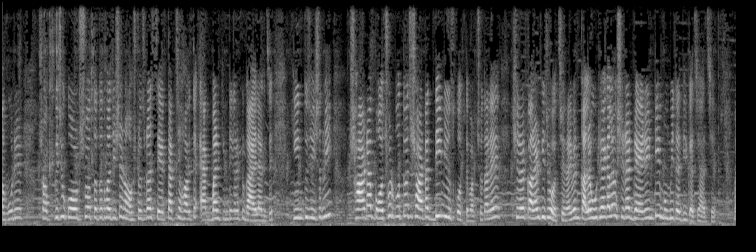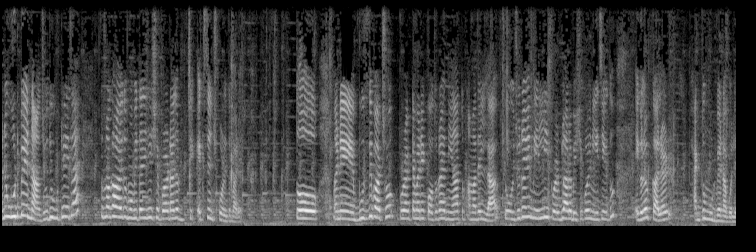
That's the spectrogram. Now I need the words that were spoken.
আগুনে সব কিছু করছ তত তোমার জিনিসটা নষ্ট হচ্ছে সেফ থাকছে, হয়তো একবার কিনতে গেলে একটু গায়ে লাগছে। কিন্তু জিনিসটা তুমি সারাটা বছর পরতে পারছ, সারাটা দিন ইউজ করতে পারছ। তাহলে সেটার কালার কিছু হচ্ছে না। ইভেন কালার উঠে গেলেও সেটার গ্যারেন্টি মমিতাদির কাছে আছে। মানে উঠবে না, যদি উঠে যায়, তোমাকে হয়তো মমিতাদি সে প্রোডাক্ট হয়তো এক্সচেঞ্জ করে দিতে পারে। তো মানে বুঝতে পারছ প্রোডাক্টটা মানে কতটা নেওয়া আমাদের লাভ। তো ওই জন্য আমি মেনলি প্রোডাক্টগুলো আরও বেশি করে নিয়েছি যেহেতু এগুলোর কালার একদম উঠবে না বলে।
